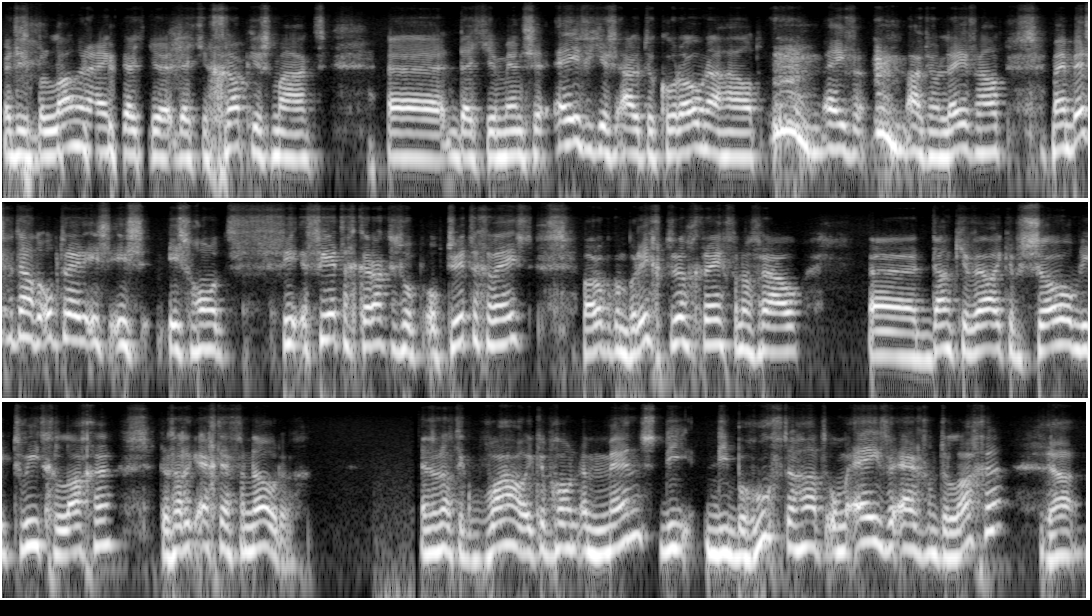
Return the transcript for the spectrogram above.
Het is belangrijk dat je, dat je grapjes maakt. Uh, dat je mensen eventjes uit de corona haalt. even uit hun leven haalt. Mijn best betaalde optreden is, is, is 140 karakters op, op Twitter geweest. Waarop ik een bericht terugkreeg van een vrouw. Uh, dankjewel, ik heb zo om die tweet gelachen. Dat had ik echt even nodig. En toen dacht ik, wauw, ik heb gewoon een mens die die behoefte had om even ergens om te lachen. Ja,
